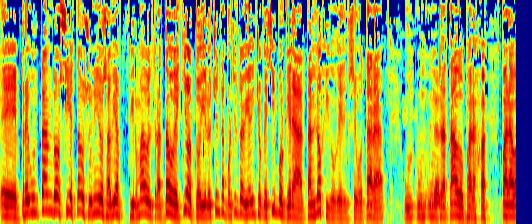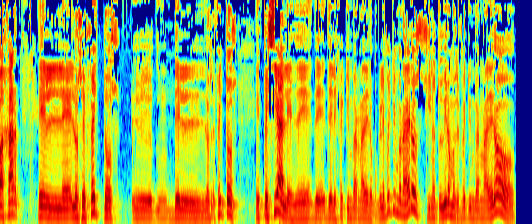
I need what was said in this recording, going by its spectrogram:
eh, preguntando si Estados Unidos había firmado el Tratado de Kioto y el 80% había dicho que sí porque era tan lógico que se votara un, un, tratado para, para bajar el, eh, los efectos eh, los efectos especiales de, del efecto invernadero. Porque el efecto invernadero si no tuviéramos efecto invernadero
